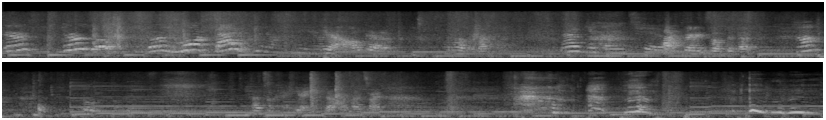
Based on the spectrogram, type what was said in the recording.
There's, there's, there's more bags down here. Yeah, I'll get them. Whatever. Now get them too. Blackberries opened up. Huh? That's okay. Yeah, eat that one. That's fine.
